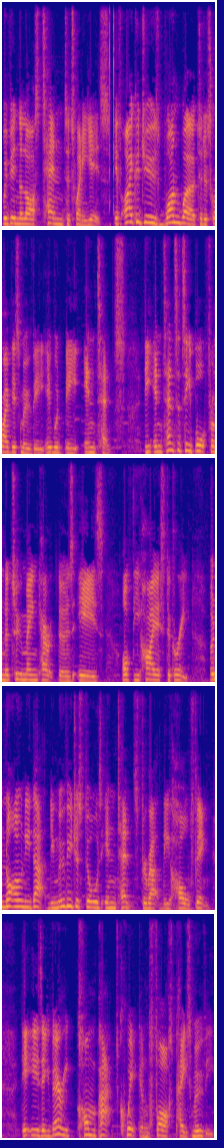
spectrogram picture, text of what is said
within the last 10 to 20 years. If I could use one word to describe this movie, it would be intense. The intensity brought from the two main characters is of the highest degree. But not only that, the movie just feels intense throughout the whole thing. It is a very compact, quick and fast-paced movie.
